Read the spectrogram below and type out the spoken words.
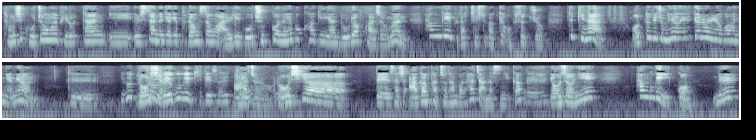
당시 고종을 비롯한 이 을사늑약의 부당성을 알리고 주권을 회복하기 위한 노력 과정은 한계에 부닥칠 수밖에 없었죠. 특히나 어떻게 좀 해, 해결하려고 했냐면 그 이것도 러시아. 좀 외국에 기대서 했죠. 맞아요. 러시아 때 사실 아간 파천 한번 하지 않았습니까? 네. 여전히 한국의 이권 을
